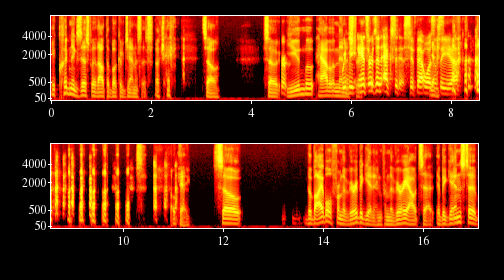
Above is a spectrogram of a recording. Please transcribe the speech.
it, couldn't exist without the book of Genesis. Okay. So so Sure. you have a We'd ministry. be answers in Exodus if that wasn't Yes. the. Uh, okay. So the Bible from the very beginning, from the very outset, it begins to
